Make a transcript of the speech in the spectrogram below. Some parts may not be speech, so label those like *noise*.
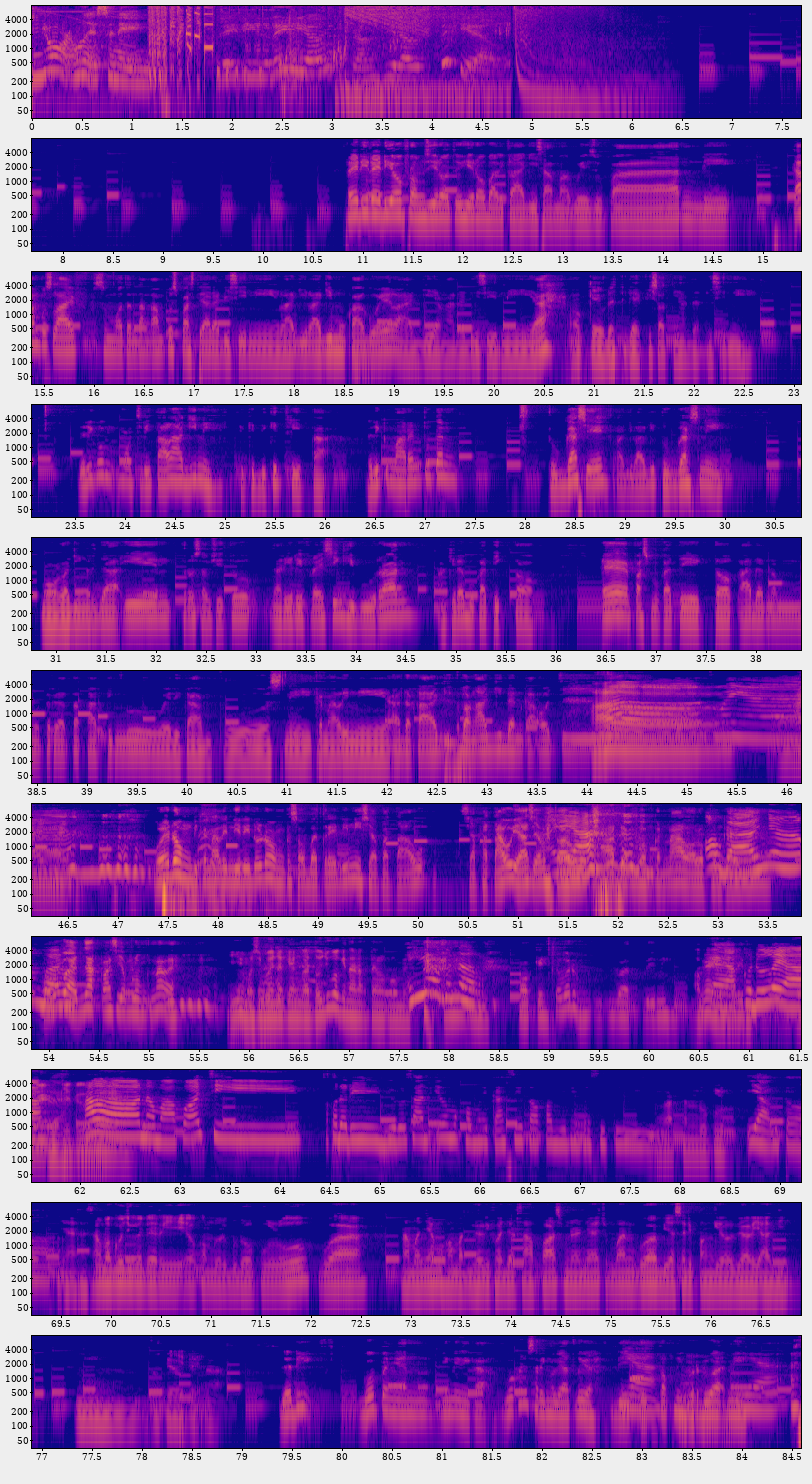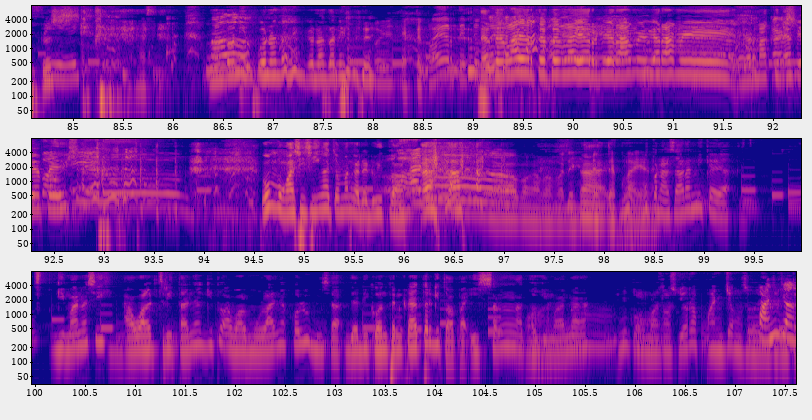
You're listening. Lady Radio from Zero to Hero. Ready Radio from Zero to Hero balik lagi sama gue Zufan di Kampus Live. Semua tentang kampus pasti ada di sini. Lagi-lagi muka gue lagi yang ada di sini ya. Oke, udah tiga episode nih ada di sini. Jadi gue mau cerita lagi nih, dikit-dikit cerita. Jadi kemarin tuh kan tugas ya, lagi-lagi tugas nih. Mau lagi ngerjain, terus habis itu nyari refreshing, hiburan, akhirnya buka TikTok. Eh pas buka TikTok ada nemu ternyata cutting gue di kampus nih kenalin nih ada Kak Agi, Bang Agi dan Kak Oci. Halo semuanya. Hai, hai. *laughs* Boleh dong dikenalin diri dulu dong ke sobat ready nih siapa tahu siapa tahu ya siapa tahu Iya. ada yang belum kenal walaupun Oh kayaknya banyak, Oh banyak. banyak masih yang belum kenal ya. Iya masih banyak yang nggak tahu juga kita anak Telkom ya. Iya bener. *laughs* Oke coba dong buat ini. Oke. Kenalin. aku dulu ya. Ya. Halo, nama aku Oci. Aku dari jurusan Ilmu Komunikasi Telkom University. Angkatan 20. Iya betul. Ya, sama gue juga dari Ilkom 2020. Gua namanya Muhammad Gali Fajar Sapa sebenarnya cuman gua biasa dipanggil Gali Agi. Hmm, oke Gitu. oke Kak. Jadi gue pengen ini nih kak, gue kan sering lihat lu ya di Iya. TikTok nih Hmm. berdua nih. Iya, Terus asik. Asik. *laughs* nontonin, gue nontonin, gue nontonin. Oh iya, tap tap layar, tap tap layar, tap tap layar, biar rame, biar rame, biar makin FYP. Iya. *laughs* Gue mau ngasih singa, cuman gak ada duit bang. Nggak apa-apa, nggak apa-apa deh. Nah, gue penasaran nih kayak gimana sih awal ceritanya gitu, awal mulanya kok lu bisa jadi content creator gitu? Apa iseng atau Wah. gimana? Ini kalau masalah sejarah panjang sebenarnya. panjang.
